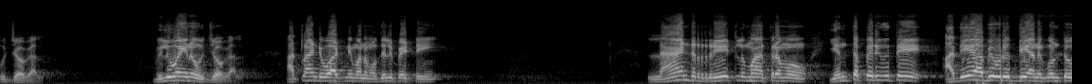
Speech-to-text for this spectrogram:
ఉద్యోగాలు. విలువైన ఉద్యోగాలు. అట్లాంటి వాటిని మనం వదిలిపెట్టి ల్యాండ్ రేట్లు మాత్రము ఎంత పెరిగితే అదే అభివృద్ధి అనుకుంటూ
